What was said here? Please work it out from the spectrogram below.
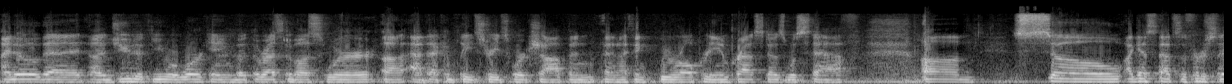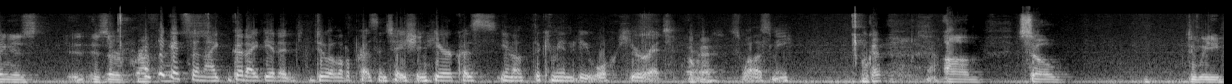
I know that uh, Judith, you were working, but the rest of us were uh, at that Complete Streets workshop, and, and I think we were all pretty impressed, as was staff. Um, So I guess that's the first thing is, is there a I preference? think it's a ni- good idea to do a little presentation here, because, you know, the community will hear it. Okay. As well as me. Okay. Um, So do we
